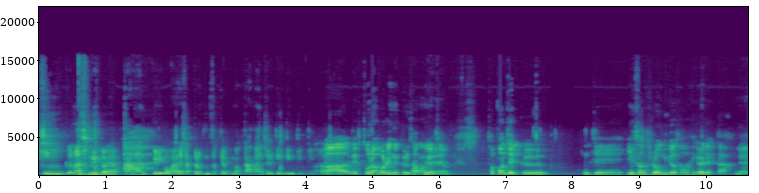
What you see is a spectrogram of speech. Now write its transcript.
팅 끊어지는 거예요. 까만, 아. 그리고 Wireshark를 분석해 보면 까만 줄 띵띵띵띵 떠. 아, 이게 돌아버리는 그런 상황이죠. 첫 번째 그 이제 instance를 옮겨서 해결됐다. 네.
